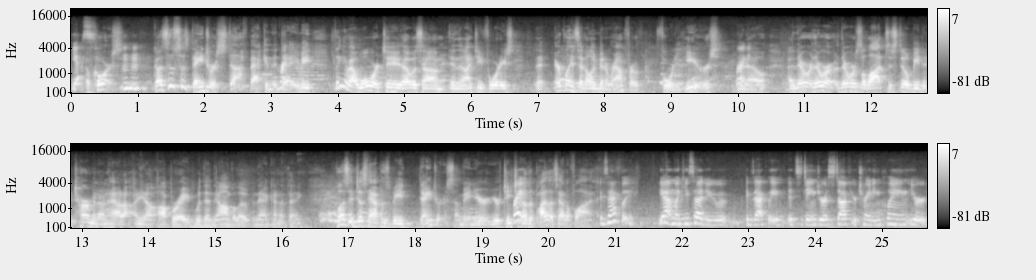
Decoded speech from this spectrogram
Yes. Of course, because this was dangerous stuff back in the Mm-hmm. Right. day. I mean, think about World War II. That was um, in the 1940s. The airplanes had only been around for 40 years, Right. you know, and there were there were there was a lot to still be determined on how to you know operate within the envelope and that kind of thing. Plus, it just happens to be dangerous. I mean, you're you're teaching Right. other pilots how to fly. Exactly. Yeah, and like you said, you exactly. It's dangerous stuff. You're training plane. You're,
